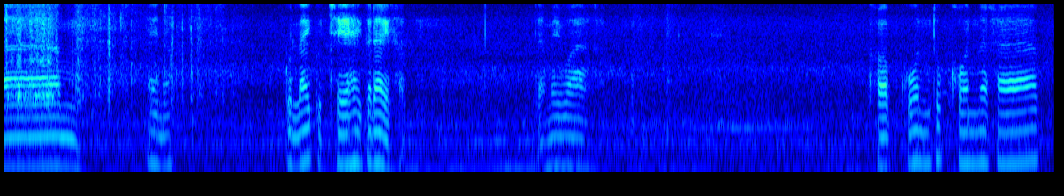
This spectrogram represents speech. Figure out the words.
ตามให้นะ กดไลค์กดแชร์ให้ก็ได้ครับ จะไม่ว่าครับ ขอบคุณทุกคนนะครับ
